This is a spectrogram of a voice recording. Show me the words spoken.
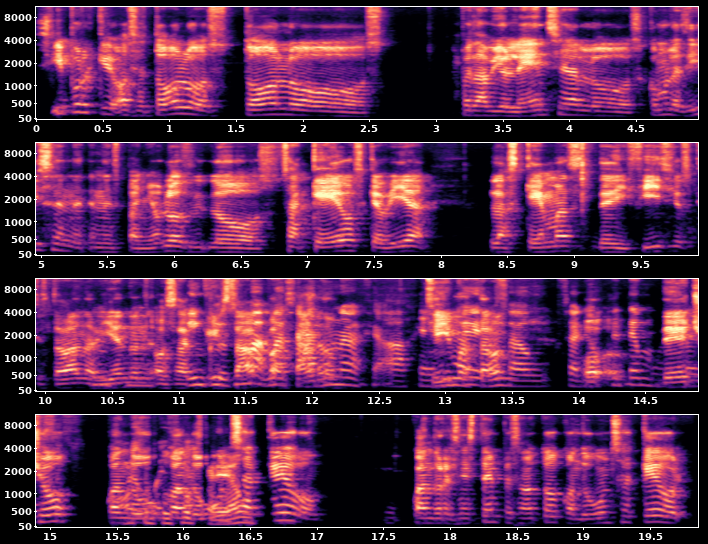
Sí, porque, o sea, todos los, todos los, pues la violencia, los, ¿cómo les dicen en, español? Los, los saqueos que había, las quemas de edificios que estaban habiendo, o sea, que estaban mataron a, gente. Sí, mataron. de hecho, cuando, cuando hubo un saqueo, cuando recién está empezando todo, cuando hubo un saqueo,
